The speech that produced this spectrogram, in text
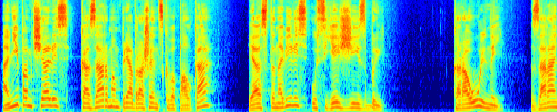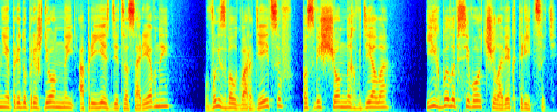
Они помчались к казармам Преображенского полка и остановились у съезжей избы. Караульный, заранее предупрежденный о приезде цесаревны, вызвал гвардейцев, посвященных в дело, их было всего человек 30.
